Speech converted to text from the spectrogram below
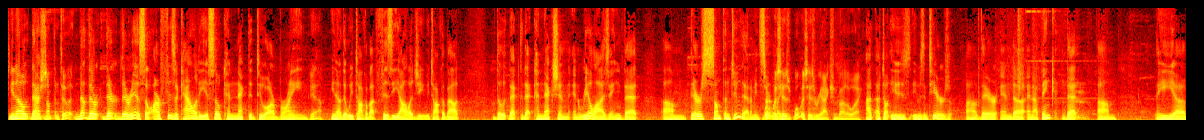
you know that There's something to it. No, there, there, there is. So our physicality is so connected to our brain. Yeah. You know that we talk about physiology. We talk about tho- that that connection and realizing that um, there's something to that. I mean, What certainly. was his What was his reaction, by the way? I, I thought he was he was in tears uh, there, and uh, and I think that um, he uh,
